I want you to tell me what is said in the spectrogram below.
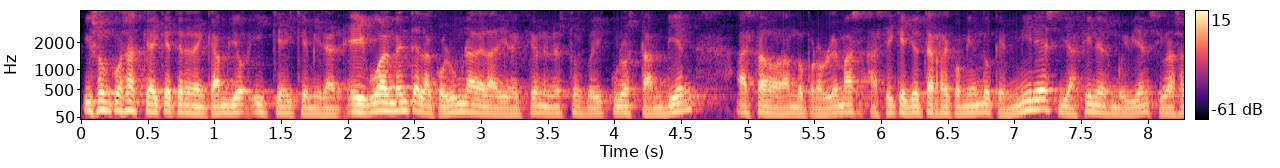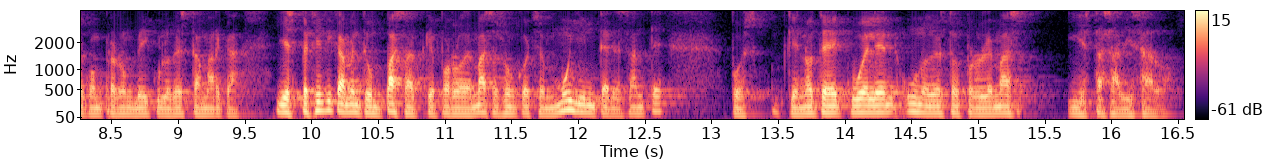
y son cosas que hay que tener en cambio y que hay que mirar. E igualmente la columna de la dirección en estos vehículos también ha estado dando problemas, así que yo te recomiendo que mires y afines muy bien si vas a comprar un vehículo de esta marca y específicamente un Passat, que por lo demás es un coche muy interesante, pues que no te cuelen uno de estos problemas y estás avisado.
